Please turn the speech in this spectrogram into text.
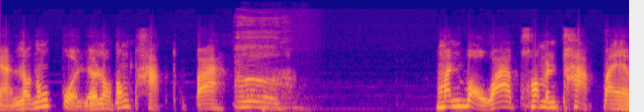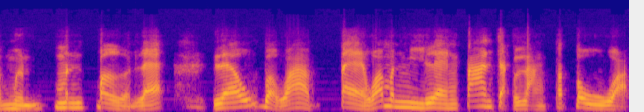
อะเราต้องกดแล้วเราต้องผลักถูกปะเออมันบอกว่าพอมันผลักไปอะเหมือนมันเปิดแล้ว แล้วแบบว่า แต่ว่ามันมีแรงต้านจากหลังประตูอะ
